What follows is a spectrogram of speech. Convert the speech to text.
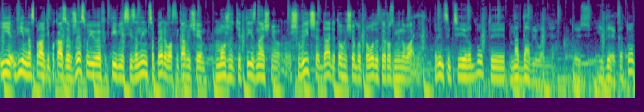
І він насправді показує вже свою ефективність, і за ним сапери, власне кажучи, можуть іти значно швидше да, для того, щоб проводити розмінування. Принцип цієї роботи надавлювання. Тобто йде каток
